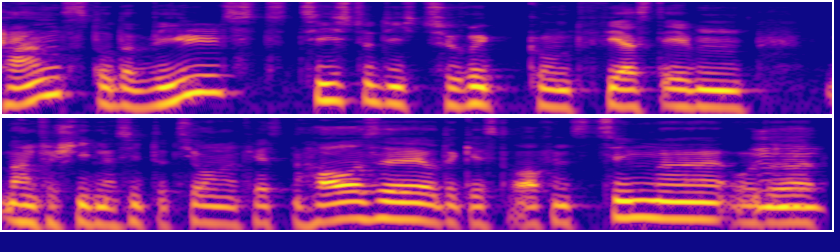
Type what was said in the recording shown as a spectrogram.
kannst oder willst, ziehst du dich zurück und fährst eben an verschiedene Situationen, fährst nach Hause oder gehst rauf ins Zimmer oder mhm.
